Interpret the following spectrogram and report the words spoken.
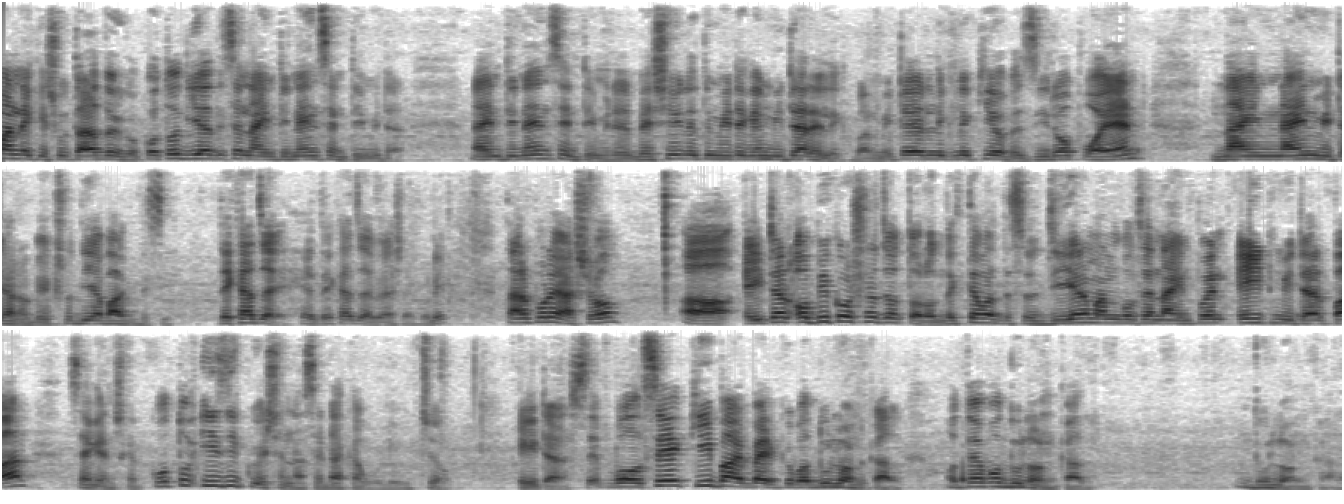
মানে কি? সুতার দৈর্ঘ্য। কত দিয়া দিছে? Ninety nine centimetre ninety nine centimetre বেশি হলে তুমি এটাকে মিটারে লিখবা। মিটারে লিখলে কি হবে? Zero point nine nine metre হবে। একশো দিয়া ভাগ দিছি। দেখা যায়? হ্যাঁ দেখা যাবে, আশা করি। তারপরে আসো এইটার অবিকর্ষজ ত্বরণ। দেখতে পাচ্ছ জি এর মান বলছে nine point eight metre per second square কত ইজি ইকুয়েশন আছে ঢাকা বলে, বুঝছ? এইটা আসছে বলছে কি বার বের করব দুলনকাল। অতএব দুলনকাল। দুলনকাল।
